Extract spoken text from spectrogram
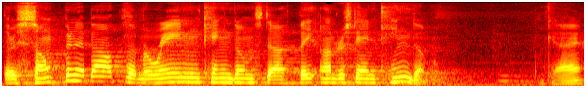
There's something about the marine kingdom stuff, they understand kingdom. Okay?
